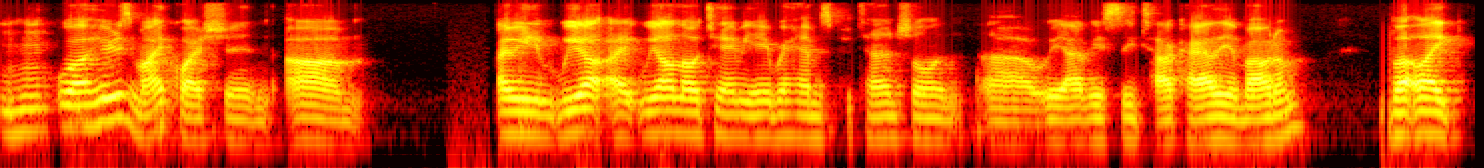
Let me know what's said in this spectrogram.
Mm-hmm. Well, here's my question. Um, I mean, we all I, we all know Tammy Abraham's potential, and uh, we obviously talk highly about him. But like,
